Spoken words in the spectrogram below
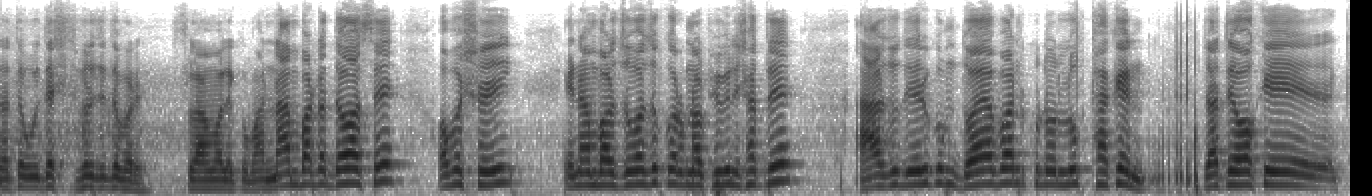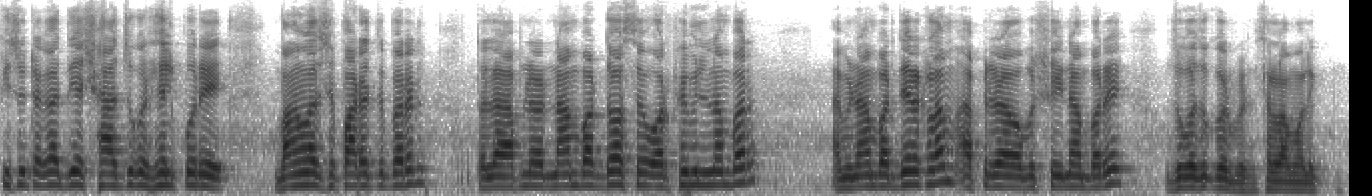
যাতে ওই দেশে ফিরে যেতে পারে। সালাম আলাইকুম। আর নাম্বারটা দেওয়া আছে, অবশ্যই এই নাম্বার যোগাযোগ করুন আপনার ফ্যামিলির সাথে। আর যদি এরকম দয়াবান কোনো লোক থাকেন, যাতে ওকে কিছু টাকা দিয়ে সাহায্য করে হেল্প করে বাংলাদেশে পাঠাতে পারেন, তাহলে আপনার নাম্বার দেওয়া আছে, ওর ফ্যামিলি নাম্বার আমি নাম্বার দিয়ে রাখলাম, আপনারা অবশ্যই এই নাম্বারে যোগাযোগ করবেন। সালাম আলাইকুম।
